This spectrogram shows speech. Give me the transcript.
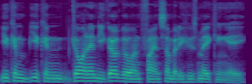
you can you can go on indiegogo and find somebody who's making a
